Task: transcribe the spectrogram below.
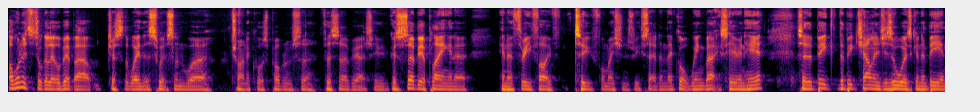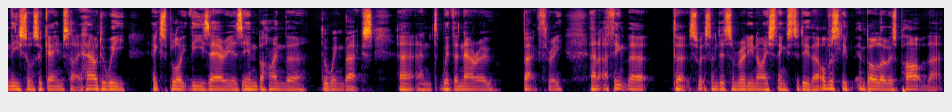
I wanted to talk a little bit about just the way that Switzerland were trying to cause problems for, for Serbia, actually, because Serbia playing in a in a three five two formation, as we've said, and they've got wing backs here and here. So the big the big challenge is always going to be in these sorts of games, like how do we exploit these areas in behind the the wing backs uh, and with the narrow back three. And I think that that Switzerland did some really nice things to do that. Obviously, Embolo was part of that.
